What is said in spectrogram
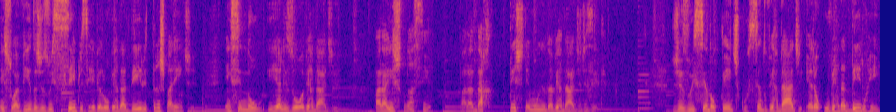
Em sua vida, Jesus sempre se revelou verdadeiro e transparente. Ensinou e realizou a verdade. Para isto nasci, para dar testemunho da verdade, diz ele. Jesus, sendo autêntico, sendo verdade, era o verdadeiro rei.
